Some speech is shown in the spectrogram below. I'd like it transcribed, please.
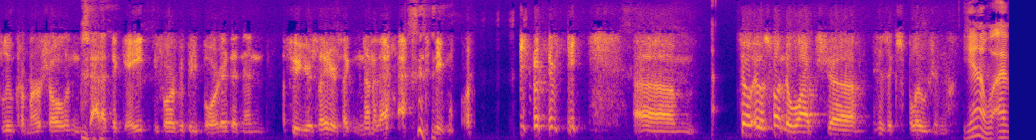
flew commercial and sat at the gate before everybody boarded, and then a few years later, it's like none of that happened anymore. you know what I mean? Um, so it was fun to watch uh, his explosion. Yeah, well, I,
